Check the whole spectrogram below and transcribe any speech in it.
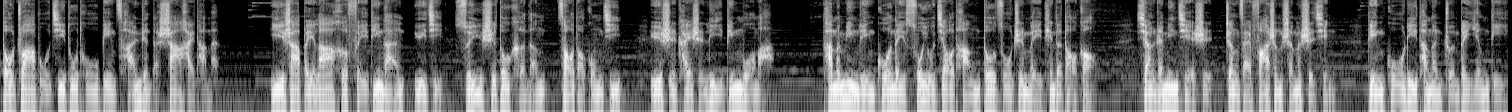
都抓捕基督徒并残忍地杀害他们。”伊莎贝拉和斐迪南预计随时都可能遭到攻击，于是开始厉兵秣马。他们命令国内所有教堂都组织每天的祷告，向人民解释正在发生什么事情，并鼓励他们准备迎敌。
